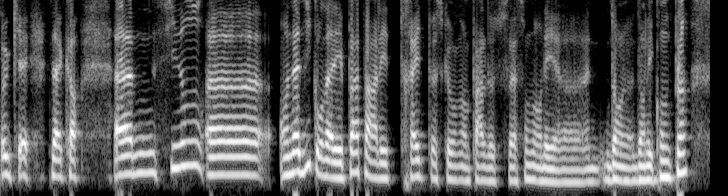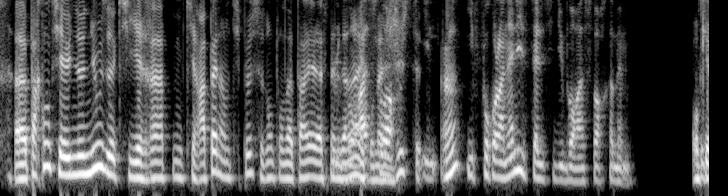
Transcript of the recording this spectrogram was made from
Ok, d'accord. Euh, sinon, euh, on a dit qu'on n'allait pas parler de trade parce qu'on en parle de toute façon dans les euh, dans, dans les comptes pleins. Euh, par contre, il y a une news qui ra- qui rappelle un petit peu ce dont on a parlé la semaine Le dernière et qu'on a juste. il- Hein? Il faut qu'on l'analyse celle-ci du Borasfort quand même. Ok, on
